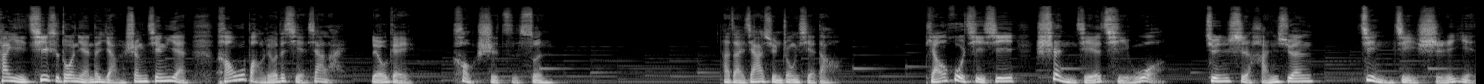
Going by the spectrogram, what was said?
他以七十多年的养生经验，毫无保留的写下来，留给后世子孙。他在家训中写道：“调护气息，慎节起卧；军事寒暄，禁忌食饮。”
